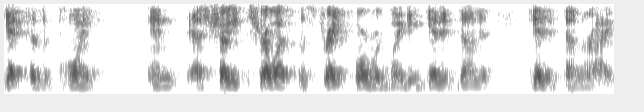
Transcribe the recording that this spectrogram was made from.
get to the point and uh, show show us the straightforward way to get it done and get it done right.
